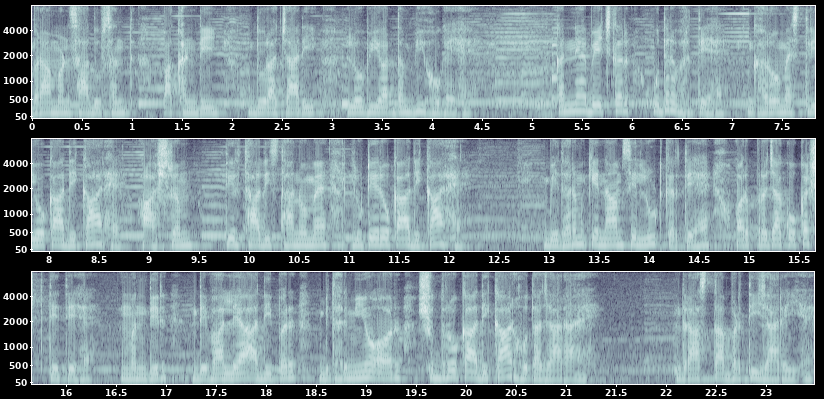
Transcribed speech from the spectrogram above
ब्राह्मण, साधु संत, पाखंडी, दुराचारी, लोभी और दम्भी हो गए हैं। कन्या बेचकर उधर भरते हैं। घरों में स्त्रियों का अधिकार है। आश्रम तीर्थ आदि स्थानों में लुटेरों का अधिकार है। बेधर्म के नाम से लूट करते हैं और प्रजा को कष्ट देते हैं। मंदिर, देवालय आदि पर विधर्मियों और शुद्रों का अधिकार होता जा रहा है। द्रास्ता बढ़ती जा रही है।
